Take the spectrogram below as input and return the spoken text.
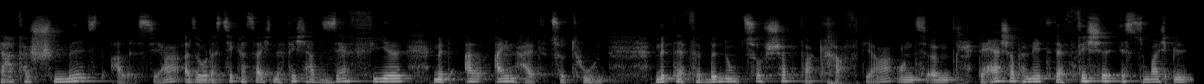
da verschmilzt alles. Ja? Also das Tierkreiszeichen der Fische hat sehr viel mit Alleinheit zu tun, mit der Verbindung zur Schöpferkraft. Ja? Und ähm, der Herrscherplanet der Fische ist zum Beispiel,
